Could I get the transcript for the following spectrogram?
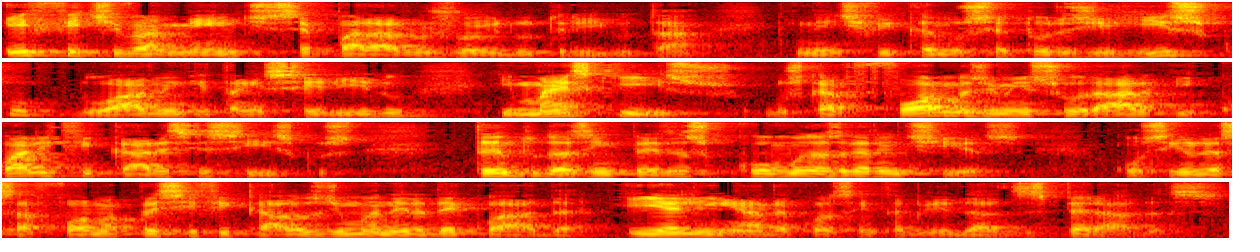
efetivamente separar o joio do trigo, tá? identificando os setores de risco do agro em que está inserido e, mais que isso, buscar formas de mensurar e qualificar esses riscos, tanto das empresas como das garantias, conseguindo dessa forma precificá-los de maneira adequada e alinhada com as rentabilidades esperadas.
